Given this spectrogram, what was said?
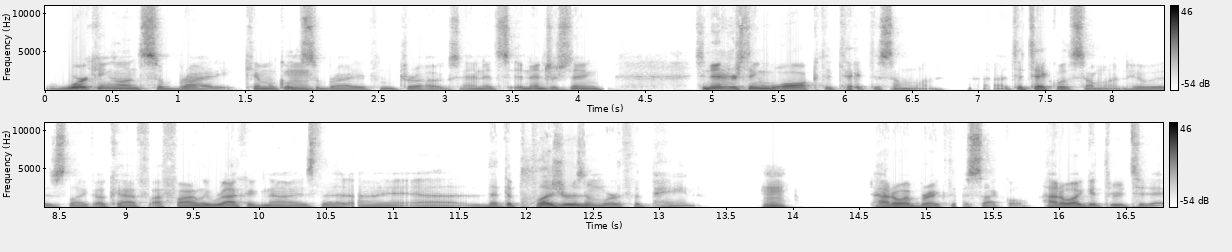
working on sobriety, chemical mm. sobriety from drugs, and it's an interesting, it's an interesting walk to take to someone, uh, to take with someone who is like, okay, I, finally recognize that I uh, that the pleasure isn't worth the pain. Mm. How do I break the cycle? How do I get through today?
